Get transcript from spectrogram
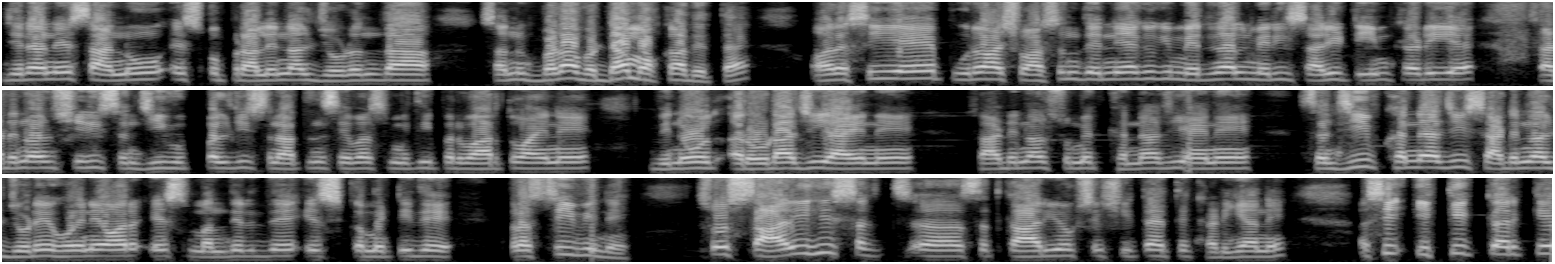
ਜਿਨ੍ਹਾਂ ਨੇ ਸਾਨੂੰ ਇਸ ਉਪਰਾਲੇ ਨਾਲ ਜੋੜਨ ਦਾ ਸਾਨੂੰ ਬੜਾ ਵੱਡਾ ਮੌਕਾ ਦਿੱਤਾ ਹੈ। ਔਰ ਅਸੀਂ ਇਹ ਪੂਰਾ ਆਸ਼ਵਾਸਨ ਦਿੰਦੇ ਹਾਂ ਕਿਉਂਕਿ ਮੇਰੇ ਨਾਲ ਮੇਰੀ ਸਾਰੀ ਟੀਮ ਖੜੀ ਹੈ। ਸਾਡੇ ਨਾਲ ਸ਼੍ਰੀ ਸੰਜੀਵ ਉੱਪਲ ਜੀ ਸਨਾਤਨ ਸੇਵਾ ਸਮਿਤੀ ਪਰਿਵਾਰ ਤੋਂ ਆਏ ਨੇ, ਵਿਨੋਦ ਅਰੋੜਾ ਜੀ ਆਏ ਨੇ, ਸਾਡੇ ਨਾਲ ਸੁਮਿਤ ਖੰਨਾ ਜੀ ਆਏ ਨੇ, ਸੰਜੀਵ ਖੰਨਾ ਜੀ ਸਾਡੇ ਨਾਲ ਜੁੜੇ ਹੋਏ ਨੇ ਔਰ ਇਸ ਮੰਦਿਰ ਦੇ, ਇਸ ਕਮੇਟੀ ਦੇ ਟਰਸਟੀ ਵੀ ਨੇ। ਸੋ ਸਾਰੀ ਹੀ ਸਤਿਕਾਰਯੋਗ ਸ਼ਖਸੀਅਤਾਂ ਇੱਥੇ ਖੜੀਆਂ ਨੇ। ਅਸੀਂ ਇੱਕ ਇੱਕ ਕਰਕੇ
